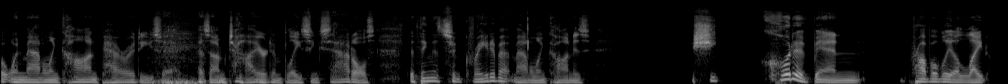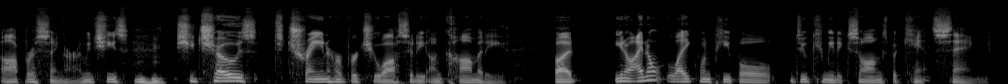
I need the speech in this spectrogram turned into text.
But when Madeline Kahn parodies it as I'm Tired and Blazing Saddles, the thing that's so great about Madeline Kahn is she could have been probably a light opera singer. I mean, she's Mhm. she chose to train her virtuosity on comedy. But, you know, I don't like when people do comedic songs but can't sing.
